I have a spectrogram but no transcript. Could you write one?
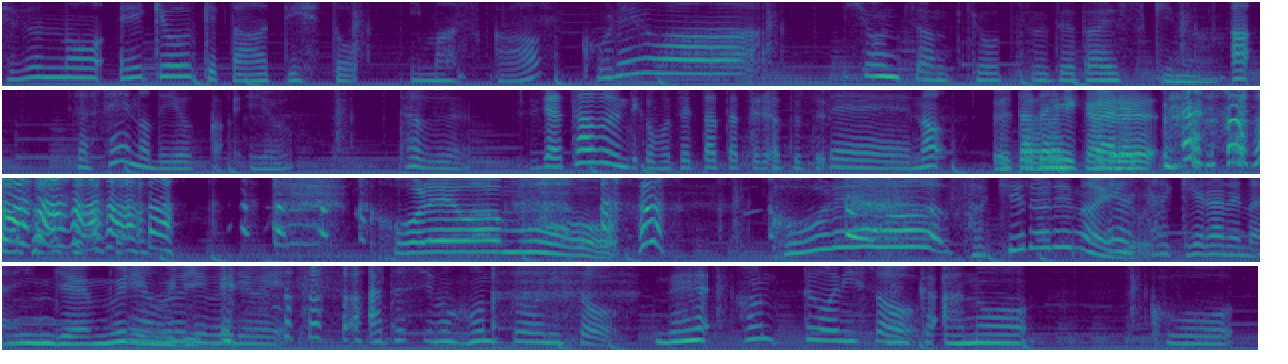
自分の影響を受けたアーティストいますか？これはひょんちゃん共通で大好きな。あじゃあせーので言おうか。いいよ。多分。じゃあ多分っていうかもう絶対当たってる。せーの。宇宇多田ヒカル。これはもうこれは避けられないよ。いや避けられない。人間。無理無理無理。無理私も本当にそ ね。う本当にそう。なんかあのこう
